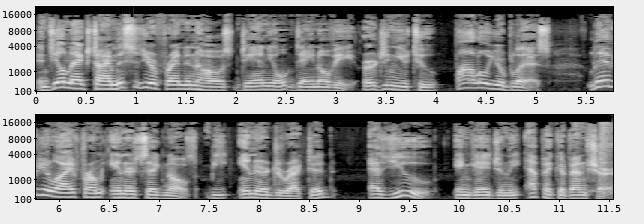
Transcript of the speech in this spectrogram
Until next time, this is your friend and host, Daniel D'Neuville, urging you to follow your bliss. Live your life from inner signals. Be inner directed as you engage in the epic adventure.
